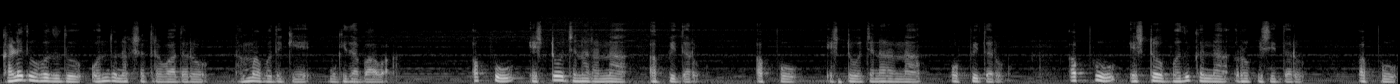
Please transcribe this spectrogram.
ಕಳೆದು ಹೋದುದು ಒಂದು ನಕ್ಷತ್ರವಾದರೂ ನಮ್ಮ ಬದುಕೆ ಮುಗಿದ ಭಾವ. ಅಪ್ಪು ಎಷ್ಟೋ ಜನರನ್ನು ಅಪ್ಪಿದ್ದರು. ಅಪ್ಪು ಎಷ್ಟೋ ಜನರನ್ನು ಒಪ್ಪಿದ್ದರು. ಅಪ್ಪು ಎಷ್ಟೋ ಬದುಕನ್ನು ರೂಪಿಸಿದ್ದರು. ಅಪ್ಪು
